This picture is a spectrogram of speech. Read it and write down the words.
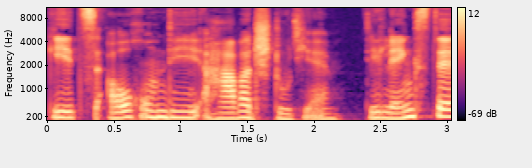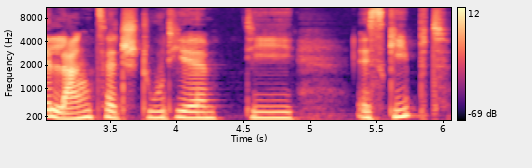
geht es auch um die Harvard-Studie die längste Langzeitstudie, die es gibt,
